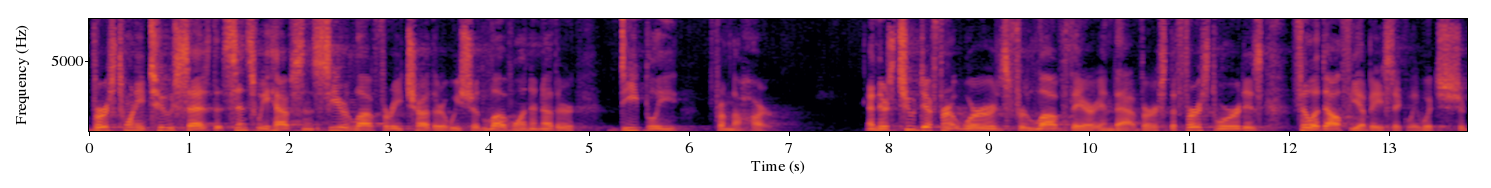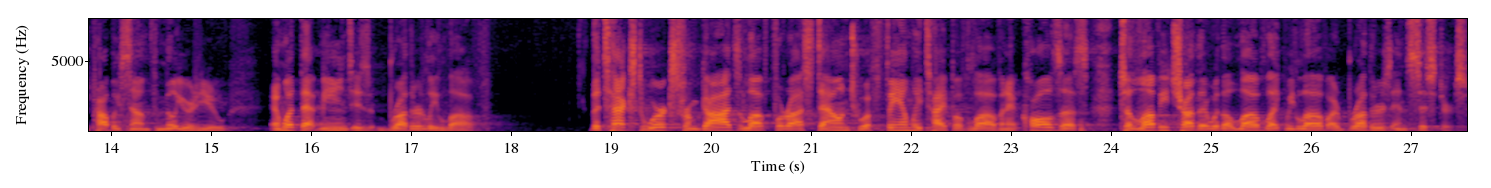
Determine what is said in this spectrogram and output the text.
Verse 22 says that since we have sincere love for each other, we should love one another deeply from the heart. And there's two different words for love there in that verse. The first word is Philadelphia, basically, which should probably sound familiar to you. And what that means is brotherly love. The text works from God's love for us down to a family type of love, and it calls us to love each other with a love like we love our brothers and sisters.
